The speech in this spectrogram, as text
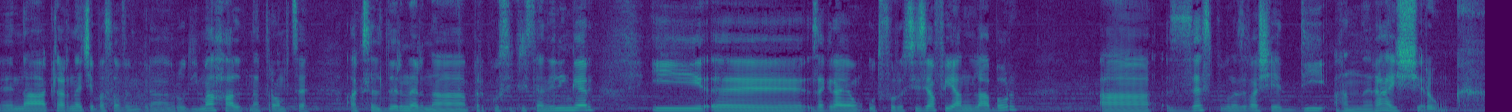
yy, na klarnecie basowym gra Rudy Machal, na trąbce Axel Dyrner, na perkusji Christian Illinger i yy, zagrają utwór Sisyphean Labor, a zespół nazywa się Die Anreicherung.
